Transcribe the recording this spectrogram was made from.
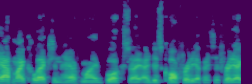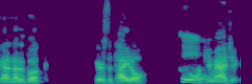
half my collection, half my books, I, I just call Freddie up. I said, Freddie, I got another book. Here's the title. Cool. Work your magic.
